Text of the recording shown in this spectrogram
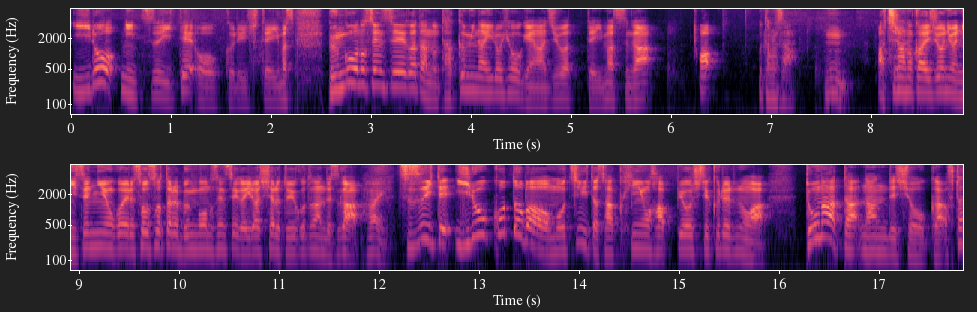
色についてお送りしています文豪の先生方の巧みな色表現味わっていますがあ歌村さんうん。あちらの会場には2000人を超えるそうそうたる文豪の先生がいらっしゃるということなんですが、はい。続いて色言葉を用いた作品を発表してくれるのはどなたなんでしょうか？再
